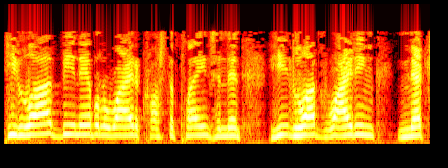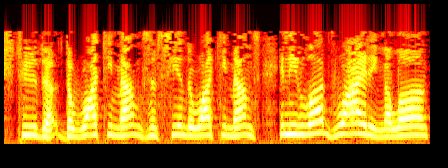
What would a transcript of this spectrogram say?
He loved being able to ride across the plains and then he loved riding next to the, the Rocky Mountains and seeing the Rocky Mountains. And he loved riding along,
